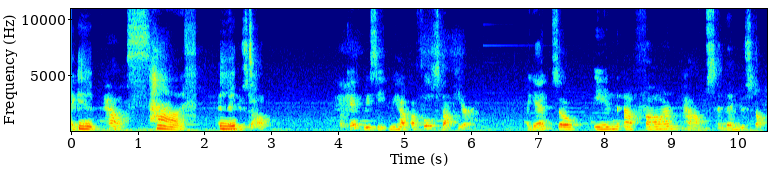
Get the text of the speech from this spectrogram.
Again, house. House. And then you stop. Okay, we see we have a full stop here. Again, so in a farmhouse, and then you stop.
